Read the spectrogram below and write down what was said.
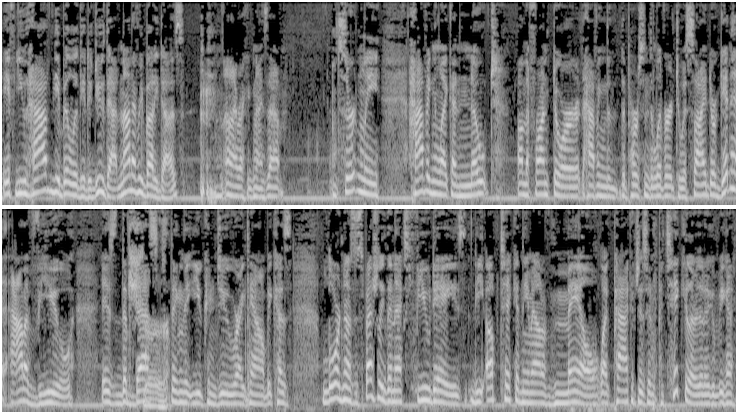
If you have the ability to do that, not everybody does, and I recognize that certainly having like a note on the front door, having the, the person deliver it to a side door, getting it out of view is the Sure. best thing that you can do right now because Lord knows, especially the next few days, the uptick in the amount of mail, like packages in particular, that are going to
